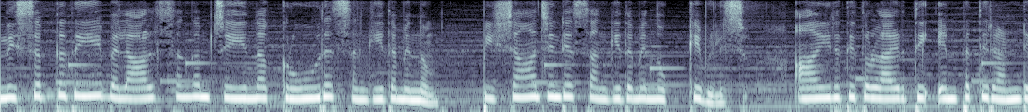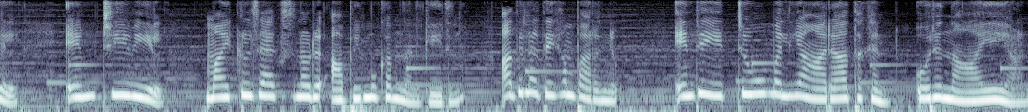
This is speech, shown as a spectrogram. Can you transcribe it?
നിശബ്ദതയെ ബലാത്സംഗം ചെയ്യുന്ന ക്രൂര സംഗീതമെന്നും പിശാജിന്റെ സംഗീതമെന്നൊക്കെ വിളിച്ചു. ആയിരത്തി തൊള്ളായിരത്തി എൺപത്തിരണ്ടിൽ എം ടി വിയിൽ മൈക്കിൾ ജാക്സൺ ഒരു അഭിമുഖം നൽകിയിരുന്നു. അതിൽ അദ്ദേഹം പറഞ്ഞു എന്റെ ഏറ്റവും വലിയ ആരാധകൻ ഒരു നായയാണ്.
